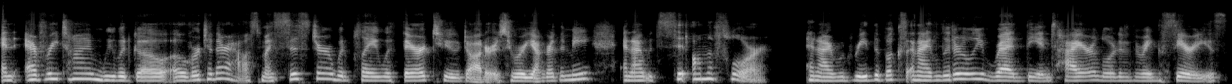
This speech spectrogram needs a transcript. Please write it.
And every time we would go over to their house, my sister would play with their two daughters who were younger than me. And I would sit on the floor and I would read the books. And I literally read the entire Lord of the Rings series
